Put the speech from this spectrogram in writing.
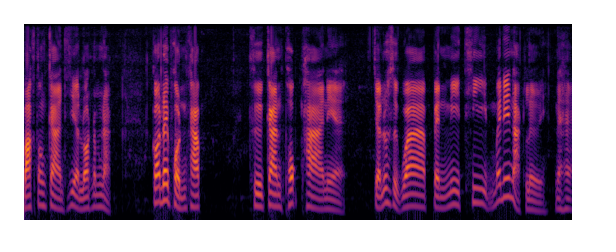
บัคต้องการที่จะลดน้ำหนัก ก็ได้ผลครับ คือการพกพาเนี่ยจะรู้สึกว่าเป็นมีดที่ไม่ได้หนักเลยนะฮะ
